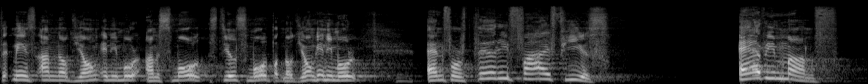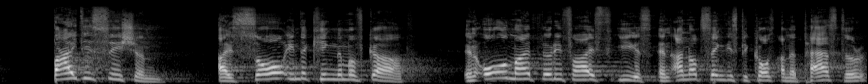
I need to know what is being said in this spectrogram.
That means I'm not young anymore. I'm small, still small, but not young anymore. And for 35 years, every month, by decision, I saw in the kingdom of God in all my 35 years, and I'm not saying this because I'm a pastor,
